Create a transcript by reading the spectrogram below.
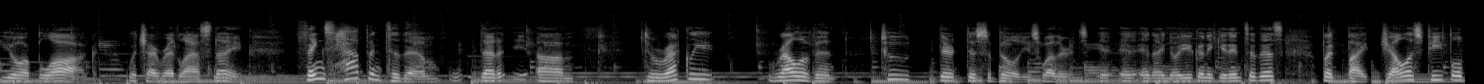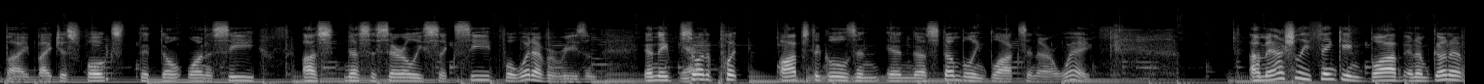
your blog which i read last night things happen to them that um, directly relevant to their disabilities whether it's and i know you're going to get into this but by jealous people by by just folks that don't want to see us necessarily succeed for whatever reason and they Yeah. sort of put obstacles and, and uh, stumbling blocks in our way I'm actually thinking, Bob, and I'm going to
